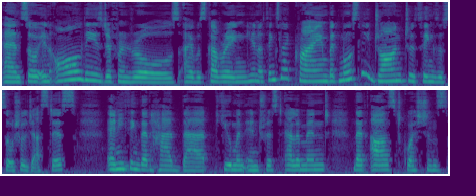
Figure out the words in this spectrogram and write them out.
And so in all these different roles, I was covering, you know, things like crime, but mostly drawn to things of social justice, anything that had that human interest element that asked questions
